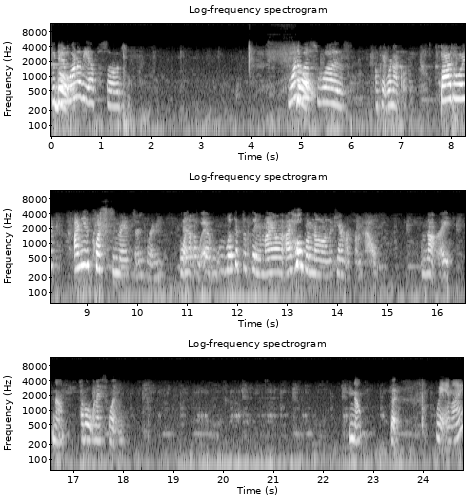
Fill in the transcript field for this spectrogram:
the in one of the episodes, one So- of us was. Okay, we're not going. By the way, I need a question answered, Bryn. What? And, uh, look at the thing. Am I on? I hope I'm not on the camera somehow. I'm not, right? No. How about when I swing? No. Good. Wait, am I?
